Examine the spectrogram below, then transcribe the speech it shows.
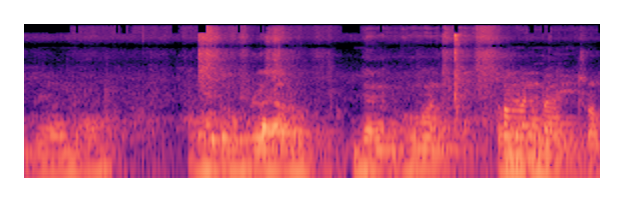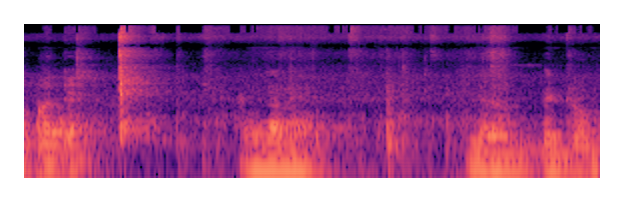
இது வந்து ரோட்டுக்கு ஃபுல்லாக தான் then women women bathroom okay அது எல்லாமே இந்த பெட்ரூம்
